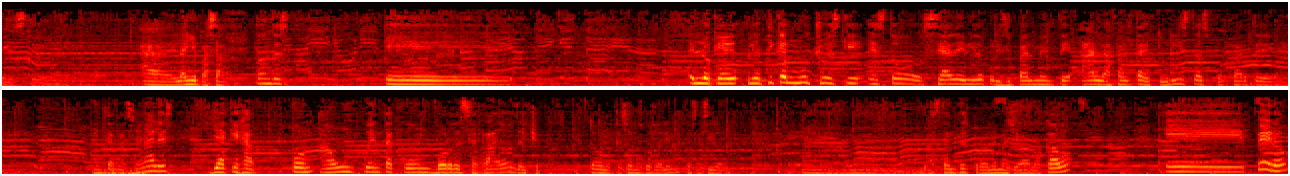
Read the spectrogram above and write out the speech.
este, el año pasado. Entonces, eh, lo que platican mucho es que esto se ha debido principalmente a la falta de turistas por parte internacionales, ya que Japón aún cuenta con bordes cerrados, de hecho pues, todo lo que son los Juegos Olímpicos ha sido eh, bastantes problemas llevarlo a cabo, eh, pero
